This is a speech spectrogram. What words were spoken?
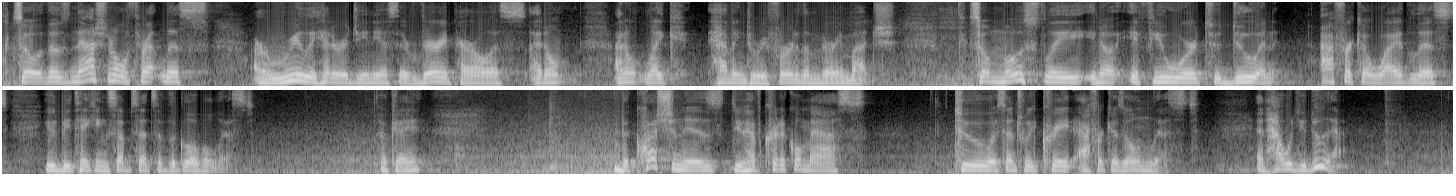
So those national threat lists are really heterogeneous. They're very perilous. I don't, I don't like having to refer to them very much. So mostly, you know, if you were to do an Africa-wide list, you'd be taking subsets of the global list. Okay? The question is, do you have critical mass to essentially create Africa's own list? And how would you do that?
